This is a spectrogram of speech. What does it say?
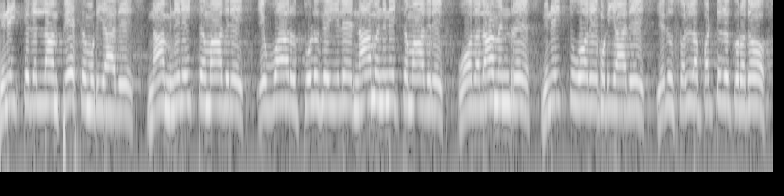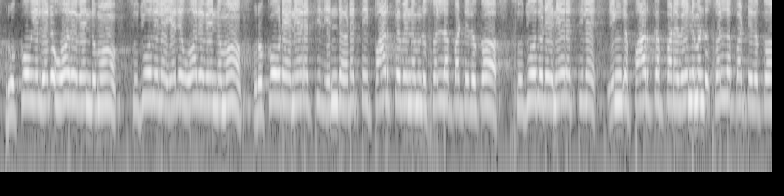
நினைத்ததெல்லாம் பேச முடியாது. நாம் நினைத்த மாதிரி எவ்வாறு தொழுகையிலே நாம் நினைத்த மாதிரி ஓதலாம் என்று நினைத்து ஓத முடியாது. எது சொல்லப்பட்டிருக்கிறதோ ருக்குவில் எது ஓத வேண்டுமோ சுஜூதில் எது ஓத வேண்டுமோ ருக்குவுடைய நேரத்தில் எந்த இடத்தை பார்க்க வேண்டும் என்று சொல்லப்பட்டிருக்கோ சுஜூதுடைய நேரத்தில் எங்கே பார்க்கப்பட வேண்டும் என்று சொல்லப்பட்டிருக்கோ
